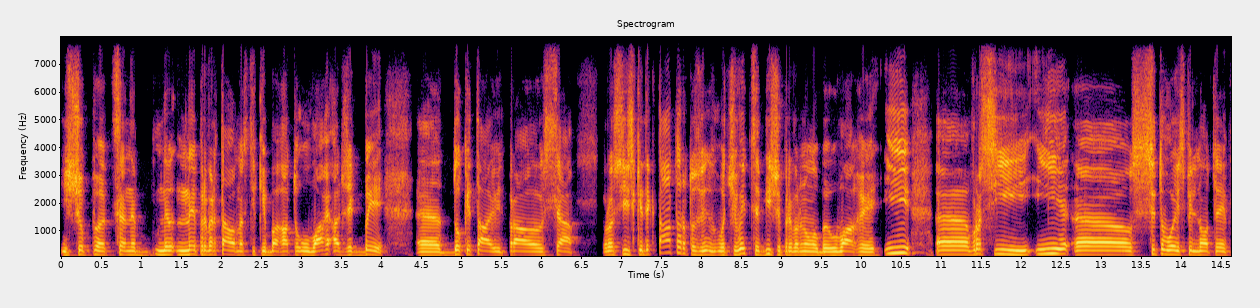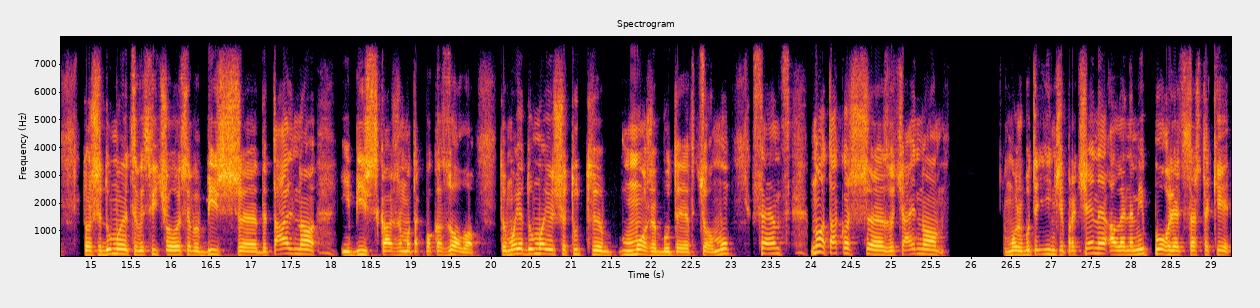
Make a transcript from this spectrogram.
і щоб це не не, не привертало настільки багато уваги. Адже якби е, до Китаю відправився російський диктатор, то вочевидь це більше привернуло би уваги і е, в Росії, і е, світової спільноти. Тож я думаю, це висвічувалося б більш е, детально і більш, скажімо так, показово. Тому я думаю, що тут може бути в цьому сенс. Ну а також, е, звичайно. Можуть бути інші причини, але на мій погляд, все ж таки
